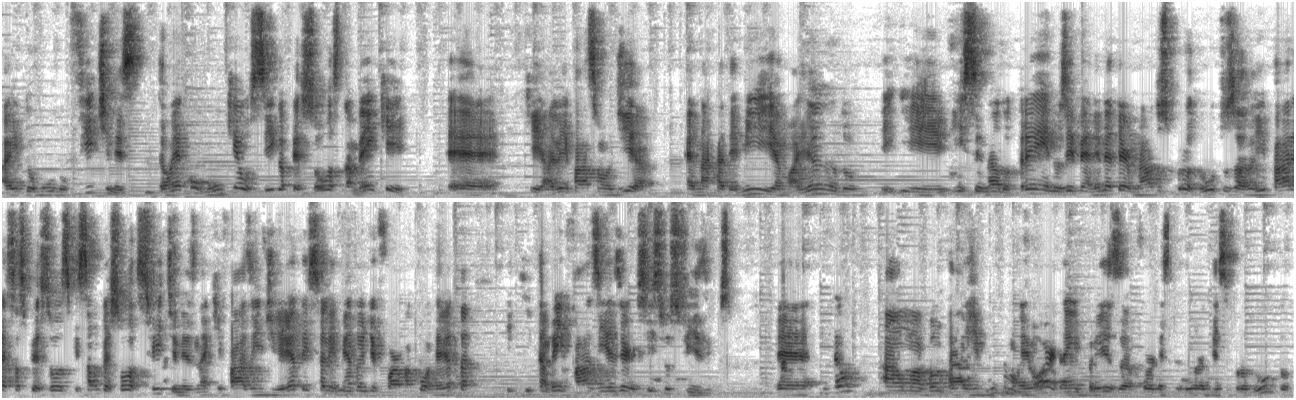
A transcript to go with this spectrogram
aí do mundo fitness, então é comum que eu siga pessoas também que, é, que ali passam o dia é, na academia, malhando e, e, ensinando treinos e vendendo determinados produtos ali para essas pessoas que são pessoas fitness, né, que fazem dieta e se alimentam de forma correta e que também fazem exercícios físicos. É, então, há uma vantagem muito maior da empresa fornecedora desse produto,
